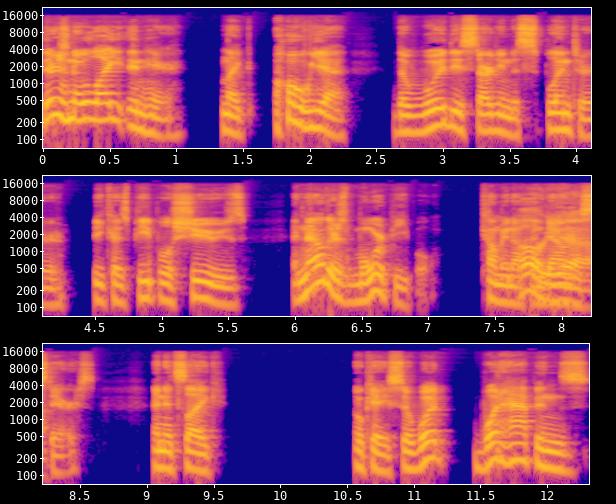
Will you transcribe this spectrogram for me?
there's no light in here. I'm like, oh yeah, the wood is starting to splinter because people's shoes, and now there's more people coming up Oh, and down yeah. the stairs. And it's like, okay, so what what happens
